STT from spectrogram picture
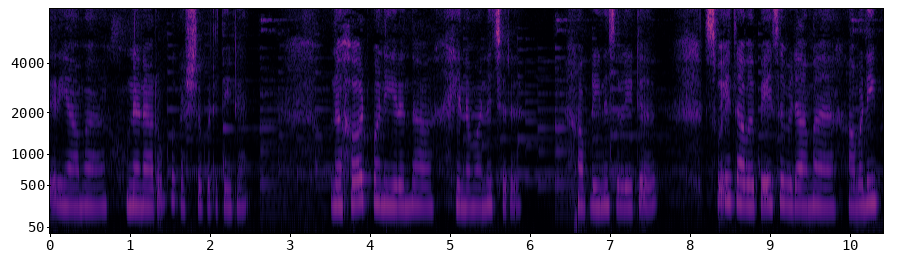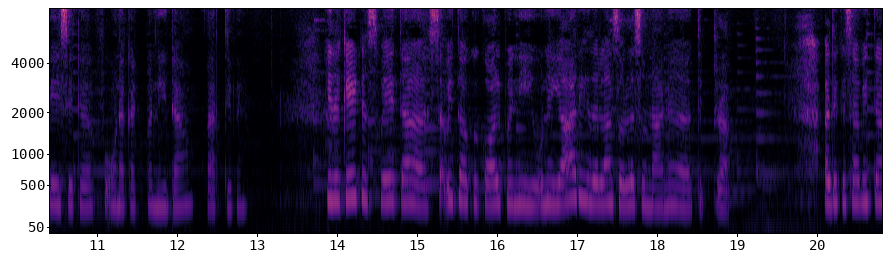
தெரியாமல் உன்னை நான் ரொம்ப கஷ்டப்படுத்திட்டேன். உன்னை ஹர்ட் பண்ணியிருந்தா என்னை மன்னிச்சிரு அப்படின்னு சொல்லிட்டு ஸ்வேதாவை பேச விடாமல் அவனே பேசிட்டு ஃபோனை கட் பண்ணிட்டான் பார்த்திபன். இதை கேட்டு ஸ்வேதா சவிதாவுக்கு கால் பண்ணி உன்னை யார் இதெல்லாம் சொல்ல சொன்னான்னு? திட்டுறா. அதுக்கு சவிதா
